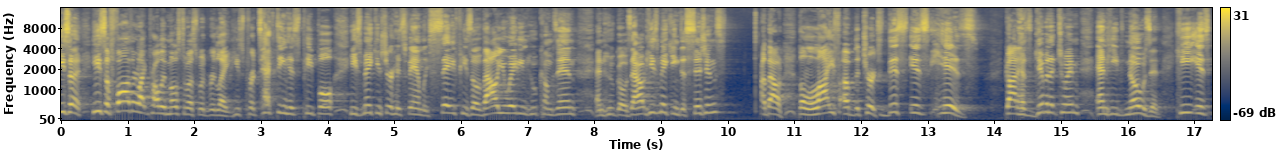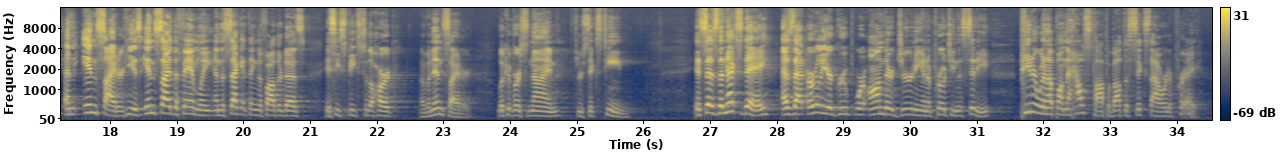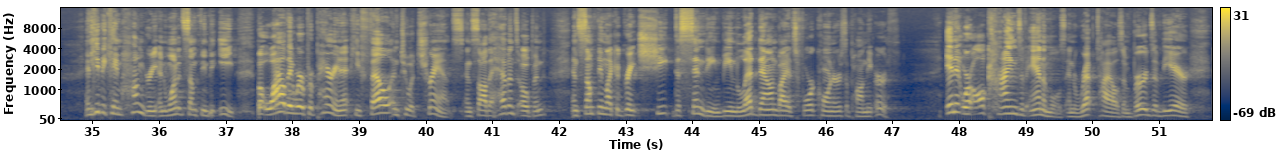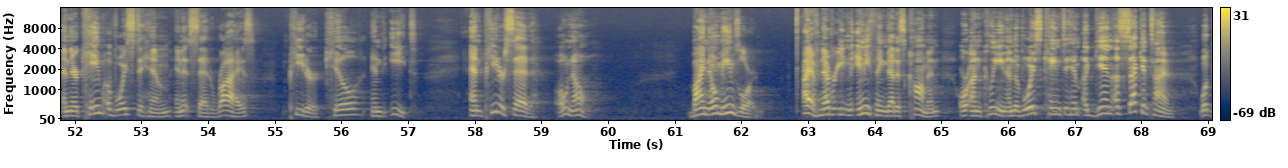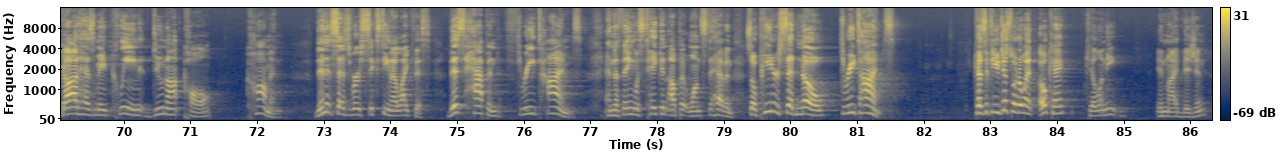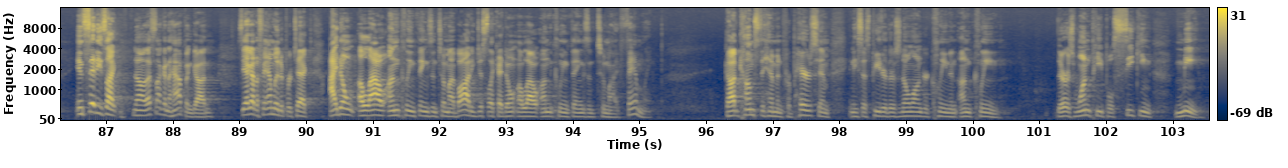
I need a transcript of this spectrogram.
He's a, he's a father like probably most of us would relate. He's protecting his people. He's making sure his family's safe. He's evaluating who comes in and who goes out. He's making decisions about the life of the church. This is his. God has given it to him and he knows it. He is an insider. He is inside the family. And the second thing the father does is he speaks to the heart of an insider. Look at verse 9 through 16. It says, The next day, as that earlier group were on their journey and approaching the city, Peter went up on the housetop about the sixth hour to pray. And he became hungry and wanted something to eat. But while they were preparing it, he fell into a trance and saw the heavens opened and something like a great sheet descending, being led down by its four corners upon the earth. In it were all kinds of animals and reptiles and birds of the air. And there came a voice to him, and it said, Rise Peter, Kill and eat. And Peter said, Oh no, by no means, Lord. I have never eaten anything that is common or unclean. And the voice came to him again a second time What God has made clean, do not call common. Then it says, verse 16, I like this. This happened three times, and the thing was taken up at once to heaven. So Peter said no three times. Because if you just would have went, okay, kill and eat in my vision, instead he's like, no, that's not going to happen, God. See, I got a family to protect. I don't allow unclean things into my body, just like I don't allow unclean things into my family. God comes to him and prepares him, and he says, Peter, there's no longer clean and unclean. There is one people seeking me.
